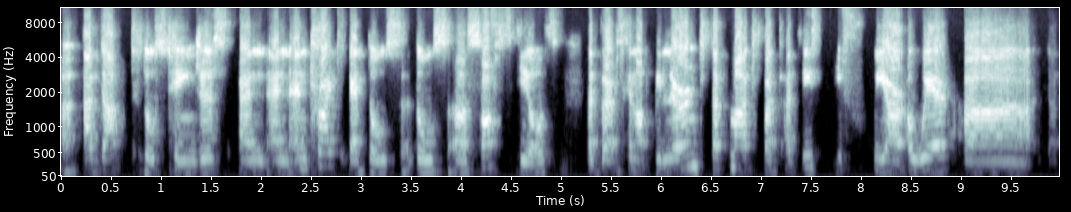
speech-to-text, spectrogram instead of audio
adapt to those changes and, and, and try to get those, those uh, soft skills that perhaps cannot be learned that much, but at least if we are aware uh, that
